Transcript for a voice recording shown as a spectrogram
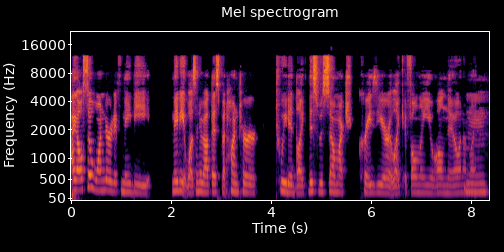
I also wondered if maybe maybe it wasn't about this, but Hunter tweeted like this was so much crazier, like if only you all knew. And I'm like, Mm,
